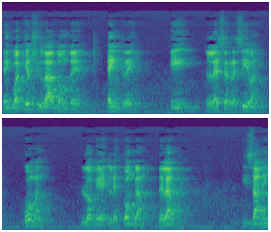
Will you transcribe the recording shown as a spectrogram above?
En cualquier ciudad donde entren y les reciban, coman lo que les pongan delante y sanen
